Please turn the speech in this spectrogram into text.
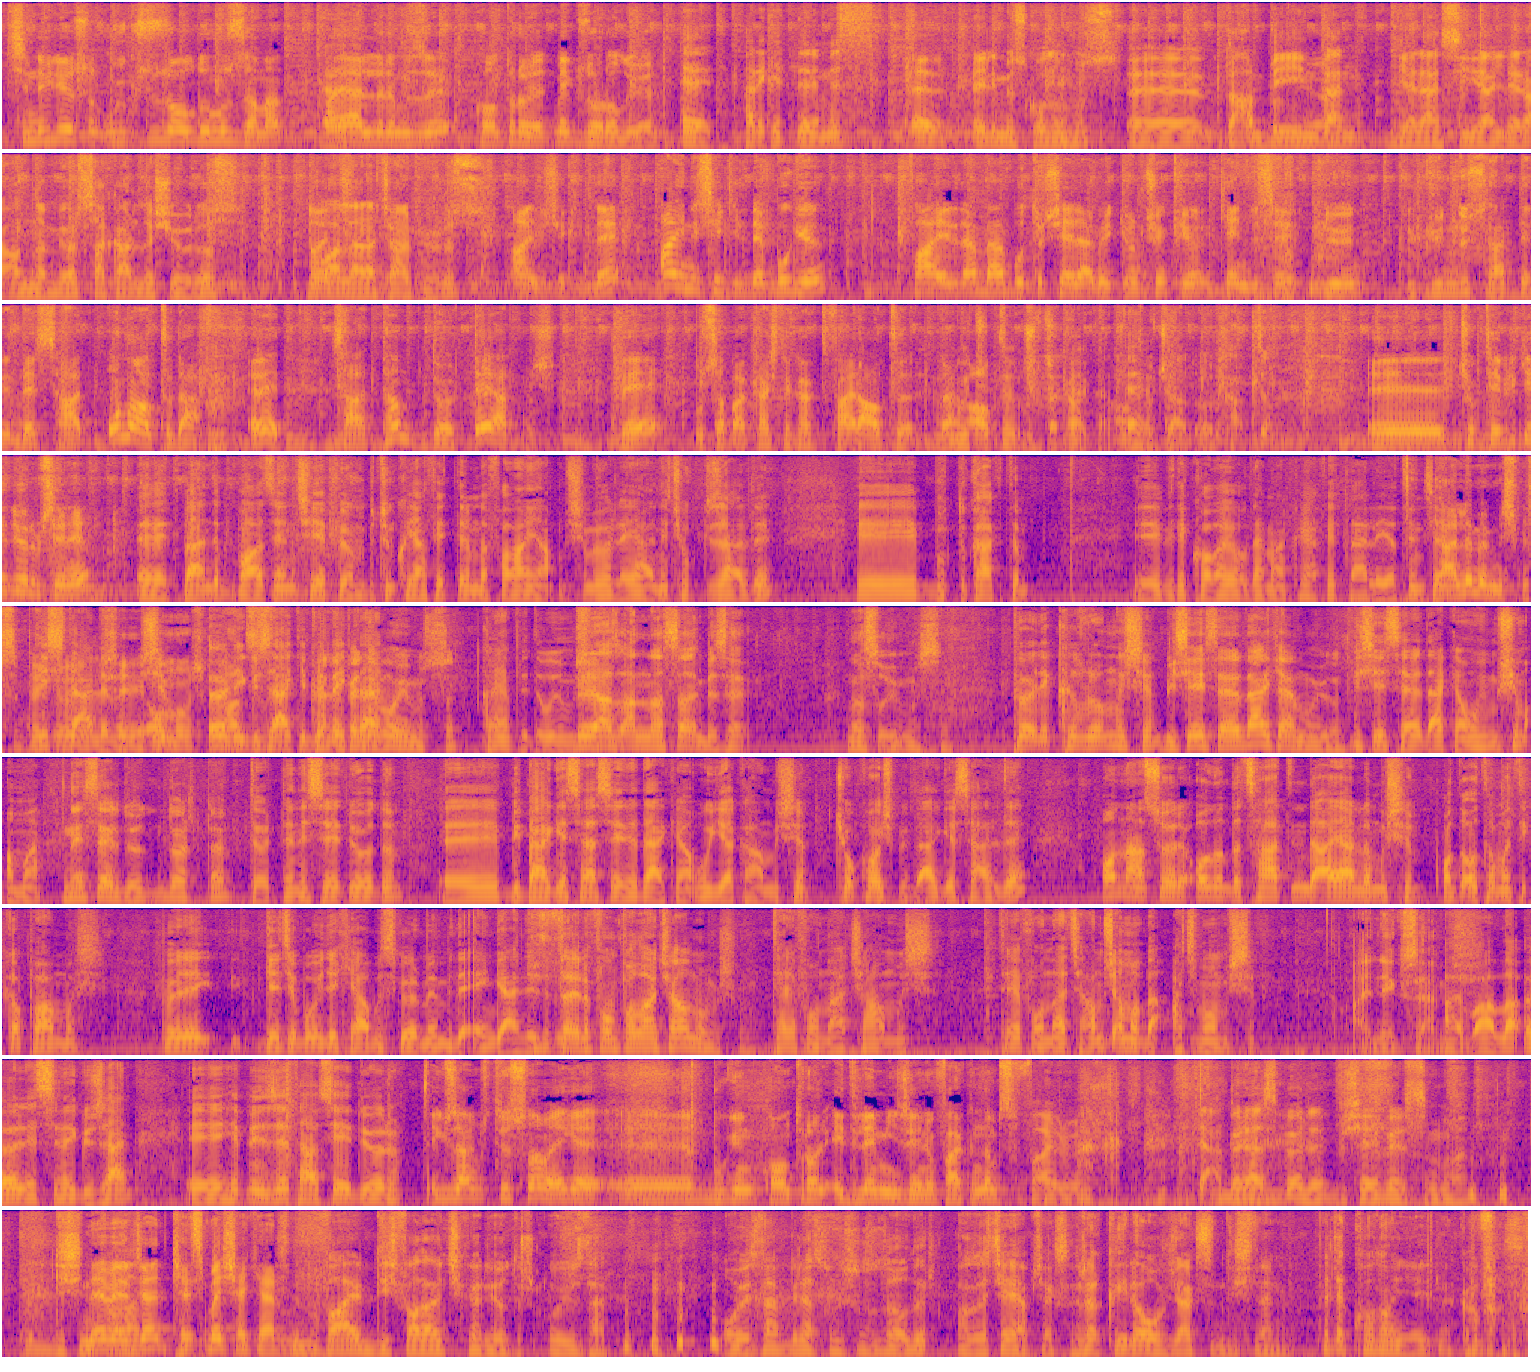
Şimdi biliyorsun uykusuz olduğumuz zaman ayarlarımızı kontrol etmek zor oluyor. Evet hareketlerimiz Evet. Elimiz kolumuz e, tam beyinden gelen sinyalleri anlamıyor. Sakarlaşıyoruz. Duvarlara çarpıyoruz. Aynı şekilde aynı şekilde bugün Fahir'den ben bu tür şeyler bekliyorum. Çünkü kendisi dün gündüz saatlerinde saat 16'da evet saat tam 4'te yatmış. Ve bu sabah kaçta kalktı Fahir? 6. Buçukta, 6.30'da buçukta kalktı. kalktı, 6.30'a doğru kalktı. Ee, çok tebrik ediyorum seni. evet ben de bazen şey yapıyorum. Bütün kıyafetlerimde falan yapmışım böyle yani. Çok güzeldi. Ee, mutlu kalktım. Ee, bir de kolay oldu hemen kıyafetlerle yatınca. Terlememiş misin peki? Hiç bir terlememişim. Şey olmamış. Öyle rahatsız. güzel ki Kanepede bebekler. mi uyumuşsun? Kanepede uyumuşum. Biraz anlatsana bize nasıl uyumuşsun. Böyle kıvrılmışım. Bir şey seyrederken mi uyudun? Bir şey seyrederken uyumuşum ama Ne seyrediyordun dörtte? dörtte ne seyrediyordum? Ee, bir belgesel seyrederken uyuyakalmışım. Çok hoş bir belgeseldi. Ondan sonra onun da saatini de ayarlamışım. O da otomatik kapanmış. Böyle gece boyunca kabus görmemi de engelledi. Hiç telefon falan çalmamış mı? Telefonlar çalmış. Telefonlar çalmış ama ben açmamışım. Ay ne güzelmiş. Ay valla öylesine güzel. Ee, hepinize tavsiye ediyorum. Ne güzelmiş diyorsun ama Ege e, bugün kontrol edilemeyeceğinin farkında mısın Fahir? Ya biraz böyle bir şey verirsin bana. Dişini ne falan... vereceksin? Kesme şeker mi? Şimdi bu Fahir diş falan çıkarıyordur. O yüzden. o yüzden biraz huysuzluğu olur. O da şey yapacaksın. Rakıyla ovacaksın dişlerini. Ve de kolonyayla kafası.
